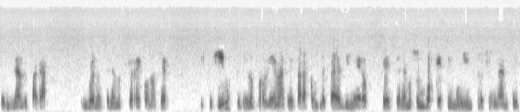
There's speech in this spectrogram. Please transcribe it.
terminar de pagar. Y bueno, tenemos que reconocer y que sí hemos tenido problemas ¿eh? para completar el dinero, que tenemos un boquete muy impresionante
